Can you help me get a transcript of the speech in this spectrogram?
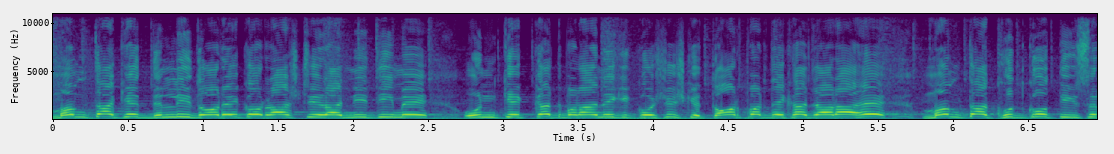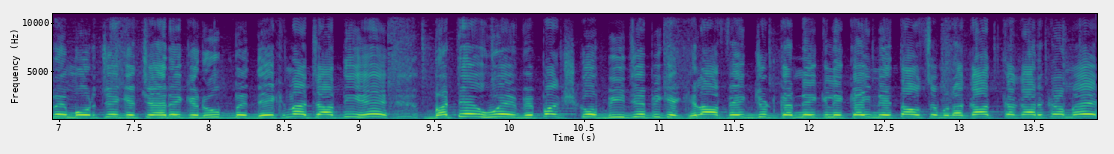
ममता के दिल्ली दौरे को राष्ट्रीय राजनीति में उनके कद बढ़ाने की कोशिश के तौर पर देखा जा रहा है। ममता खुद को तीसरे मोर्चे के चेहरे के रूप में देखना चाहती है। बटे हुए विपक्ष को बीजेपी के खिलाफ एकजुट करने के लिए कई नेताओं से मुलाकात का कार्यक्रम है।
